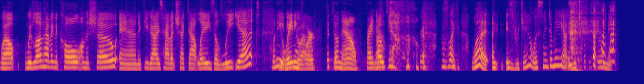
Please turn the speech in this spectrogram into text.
Well, we love having Nicole on the show, and if you guys haven't checked out Ladies of Leet yet, What are You you, waiting go out. for? Go now, right now. oh yeah, I was like, what is Regina listening to me? You totally threw me.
